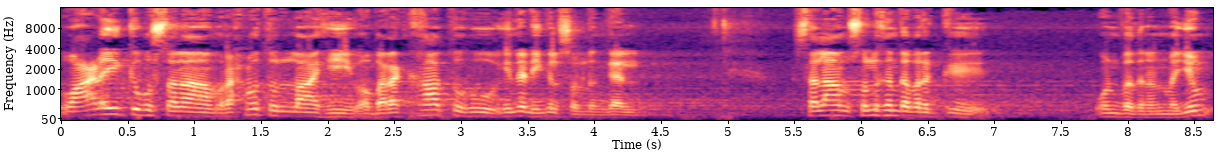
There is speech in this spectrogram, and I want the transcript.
வாழைக்கும் அஸ்லாம் ரஹமத்துல்லாஹி வ என்று நீங்கள் சொல்லுங்கள். சலாம் சொல்கின்றவருக்கு ஒன்பது நன்மையும்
